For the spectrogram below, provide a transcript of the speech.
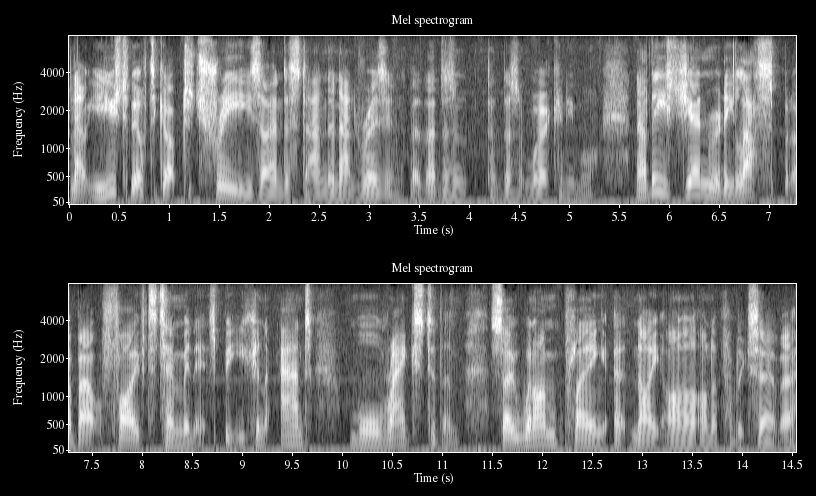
now you used to be able to go up to trees, I understand, and add resin, but that doesn't that doesn't work anymore. Now these generally last about five to ten minutes, but you can add more rags to them. So when I'm playing at night on, on a public server,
